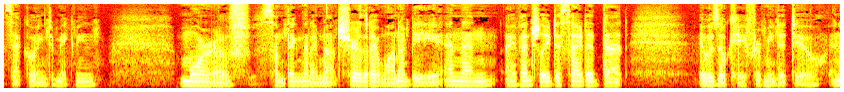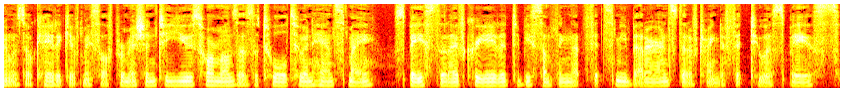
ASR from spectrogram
Is that going to make me more of something that I'm not sure that I want to be. And then I eventually decided that it was okay for me to do, and it was okay to give myself permission to use hormones as a tool to enhance my space that I've created to be something that fits me better instead of trying to fit to a space.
